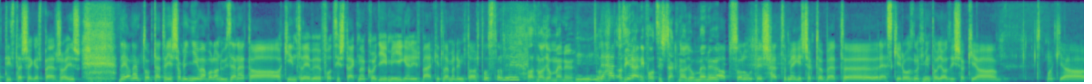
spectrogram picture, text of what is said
tisztességes perzsa is. De ja nem tudom, tehát hogy és ami nyilvánvalóan üzenet a, a kint lévő focistáknak, hogy mi igenis bárkit lemerünk tartóztatni. Az nagyon menő. Mm, de hát az ugye, iráni focisták nagyon menő. Abszolút, és hát mégiscsak többet reszkíroznak, mint ahogy az is, aki a aki a,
